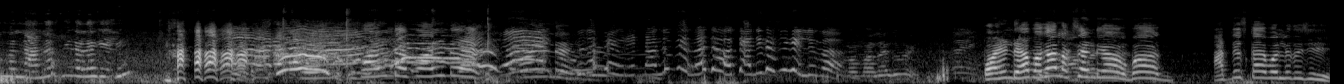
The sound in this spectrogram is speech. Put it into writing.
मग नानाच निघायला गेली पॉइंट आहे पॉइंट आहे पॉइंट आहे तुझा फेवरेट माणूस आहे ना तो त्याने कशी गेली मग पॉइंट आहे बघा लक्षात ठेव बघ आतलेच काय बोलली तुझी?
